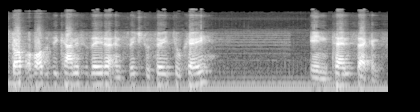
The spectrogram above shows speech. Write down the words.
Stop of Odyssey canister data and switch to 32K in 10 seconds.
